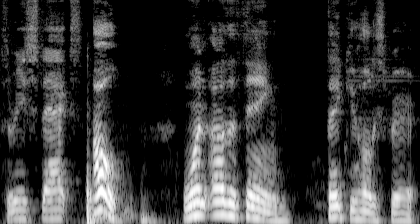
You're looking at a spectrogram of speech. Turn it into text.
Three Stacks. Oh, one other thing. Thank you, Holy Spirit.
